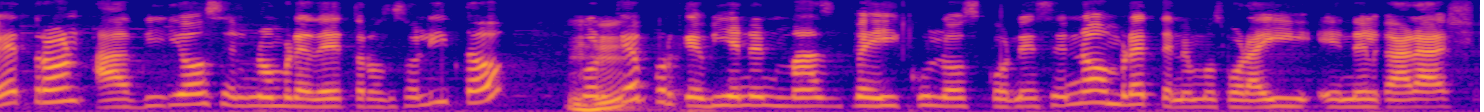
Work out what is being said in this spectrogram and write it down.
e-tron, adiós el nombre de e-tron solito. ¿Por qué? Porque vienen más vehículos con ese nombre. Tenemos por ahí en el garage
